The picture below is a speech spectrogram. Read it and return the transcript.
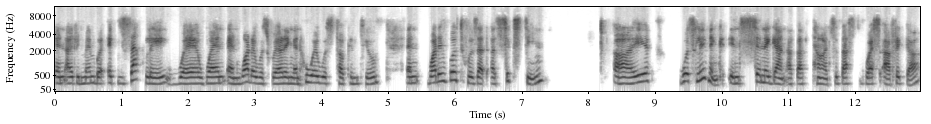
And I remember exactly where, when, and what I was wearing and who I was talking to. And what it was was that at 16, I was living in Senegal at that time. So that's West Africa.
